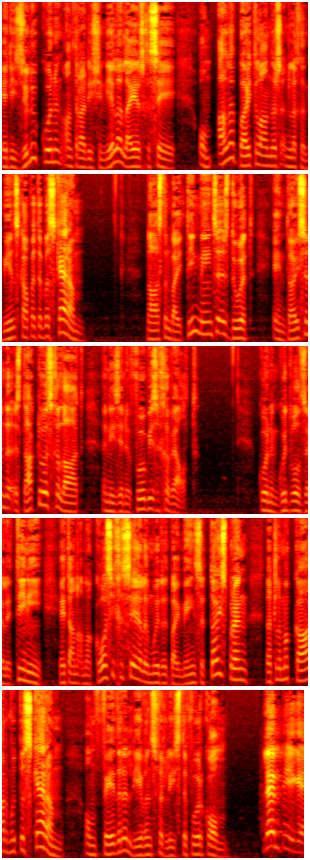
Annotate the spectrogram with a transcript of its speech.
het die Zulu koning aan tradisionele leiers gesê om alle buitelanders in hulle gemeenskappe te beskerm. Naasten by 10 mense is dood en duisende is dakloos gelaat in die xenofobiese geweld. Koning Goodwill Zwelithini het aan Amakosi gesê hulle moet dit by mense tuis bring dat hulle mekaar moet beskerm om verdere lewensverlies te voorkom. lempi ke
